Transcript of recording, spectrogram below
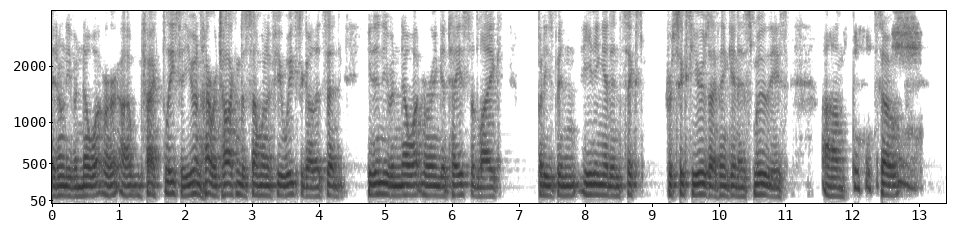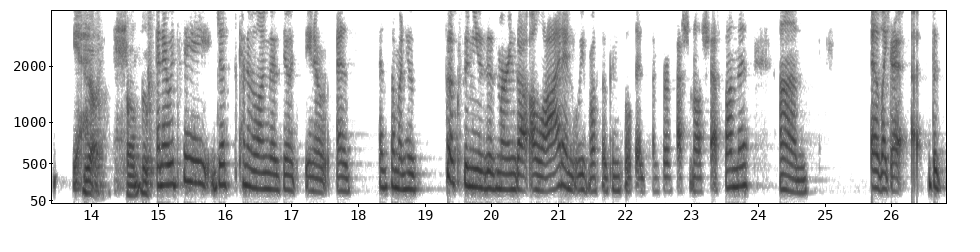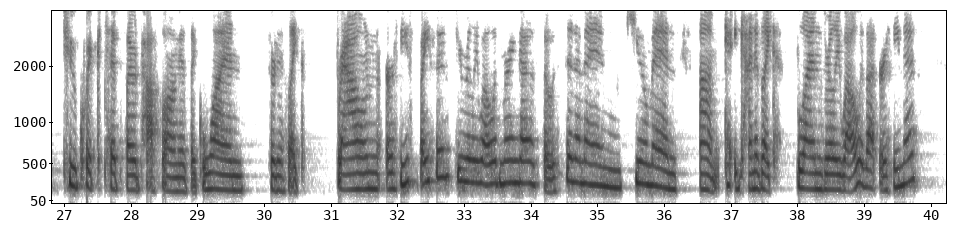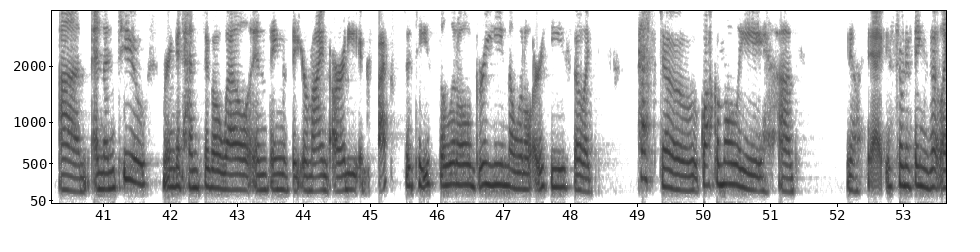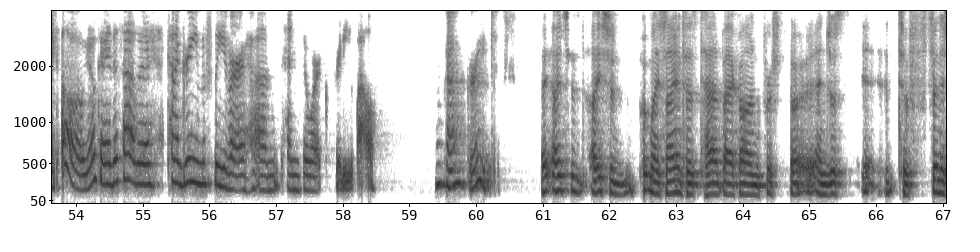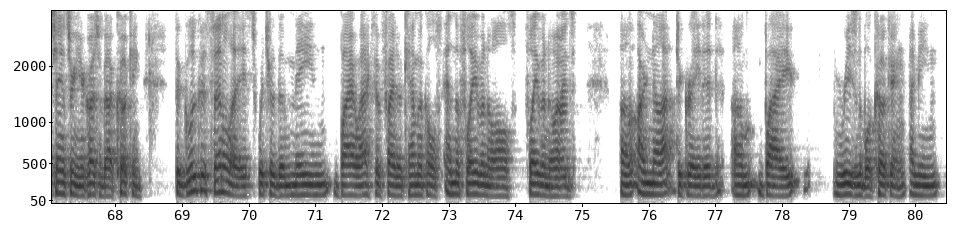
they don't even know what. Uh, in fact, Lisa, you and I were talking to someone a few weeks ago that said he didn't even know what moringa tasted like, but he's been eating it in six for six years, I think, in his smoothies. Um, so, yeah, yeah. Um, the, and I would say, just kind of along those notes, you know, as as someone who cooks and uses moringa a lot, and we've also consulted some professional chefs on this. Um, like a, the two quick tips I would pass along is like one, sort of like brown earthy spices do really well with moringa. So cinnamon, cumin, um, it kind of like blends really well with that earthiness. Um, and then two, moringa tends to go well in things that your mind already expects to taste a little green, a little earthy. So like pesto, guacamole, um, you know, sort of things that like, oh, okay, this has a kind of green flavor, um, tend to work pretty well. Okay, great. I, I should I should put my scientist hat back on for, uh, and just uh, to finish answering your question about cooking. The glucosinolates, which are the main bioactive phytochemicals, and the flavonols, flavonoids, um, are not degraded um, by reasonable cooking. I mean,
